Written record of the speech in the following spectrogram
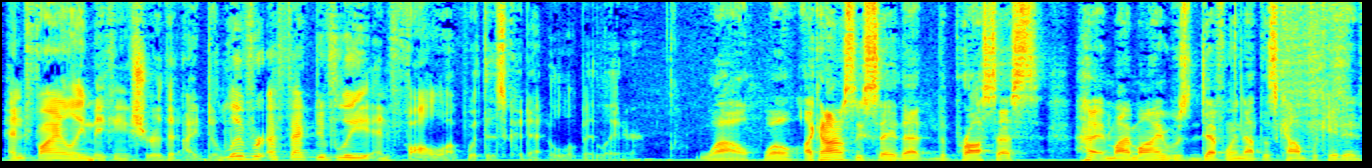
and finally making sure that I deliver effectively and follow up with this cadet a little bit later. Wow. Well, I can honestly say that the process in my mind was definitely not this complicated.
